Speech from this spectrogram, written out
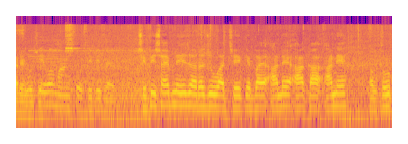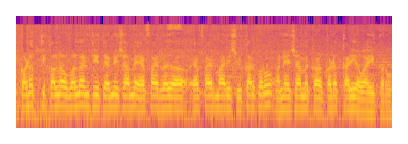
કરેલું છે. એવા માંગશો સીપી સાહેબ? સીપી સાહેબની એ જ રજૂઆત છે કે ભાઈ આને આ આને થોડુંક કડકથી કલર વલણથી તેમની સામે એફઆઈઆર એફઆઈઆર મારી સ્વીકાર કરો અને એ સામે કડક કાર્યવાહી કરો.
